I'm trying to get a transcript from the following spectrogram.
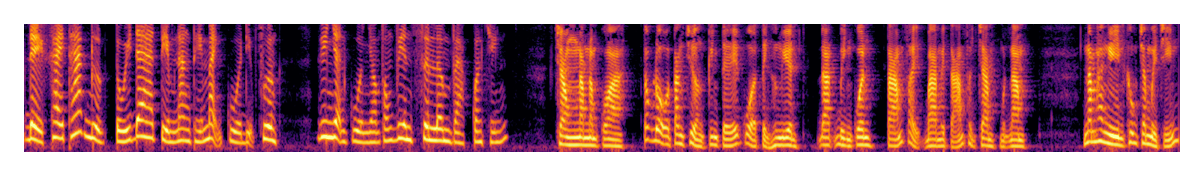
để khai thác được tối đa tiềm năng thế mạnh của địa phương. Ghi nhận của nhóm phóng viên Sơn Lâm và Quang Chính. Trong 5 năm qua, tốc độ tăng trưởng kinh tế của tỉnh Hưng Yên đạt bình quân 8,38% một năm. Năm 2019,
